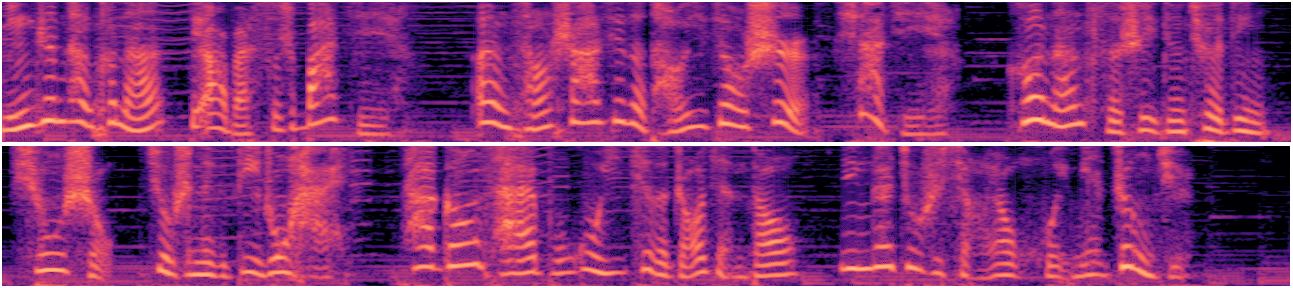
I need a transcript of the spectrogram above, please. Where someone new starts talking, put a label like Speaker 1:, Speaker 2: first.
Speaker 1: 名侦探柯南》第二百四十八集《暗藏杀机的逃逸教室》下集。柯南此时已经确定，凶手就是那个地中海。他刚才不顾一切的找剪刀，应该就是想要毁灭证据。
